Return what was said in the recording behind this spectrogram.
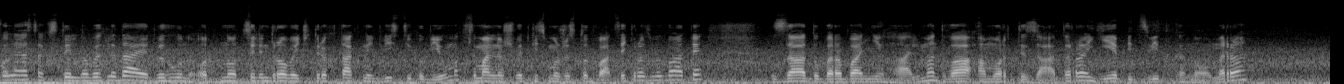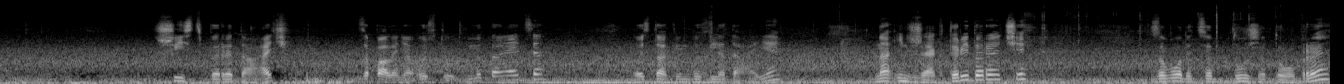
колесах стильно виглядає двигун одноциліндровий чотирьохтактний 200 кубів. Максимальну швидкість може 120 розвивати. Ззаду барабанні гальма, два амортизатора, є підсвітка номера, 6 передач. Запалення ось тут вмикається. Ось так він виглядає. На інжекторі, до речі, заводиться дуже добре.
